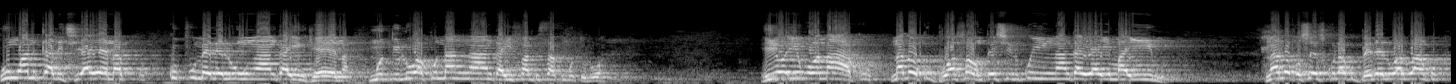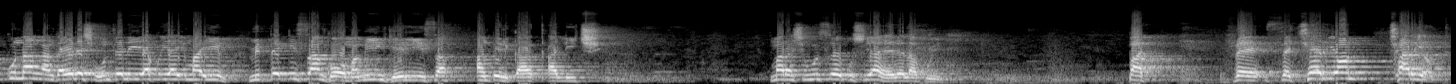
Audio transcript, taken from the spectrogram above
Wun'wani kalichi ya yena ku- pfumeleliwi n'anga yi nghena muti luwa ku na n'anga yi fambisaka muti luwa hi yo yi vonaku na loko ku biwa foundation ku yi n'anga ya yimayima na loko sweswi ku lava ku beleliwa lwangu ku na n'anga ya le xihundleni yi ya ku ya yimayima mi tekisa nghoma mi yi nghenisa endzeni ka kalichi mara xiwiseku swi ya helela kwihi but the secerion chariot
